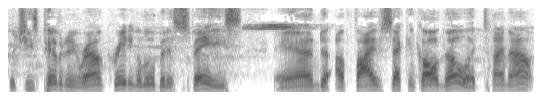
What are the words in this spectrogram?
but she's pivoting around, creating a little bit of space, and a five second call. No, a timeout.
